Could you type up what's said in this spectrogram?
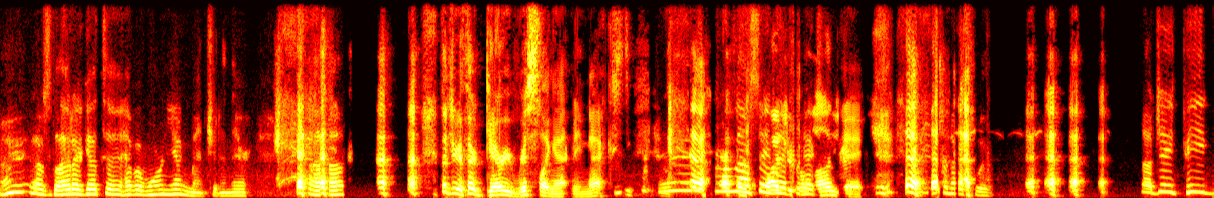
All right, I was glad I got to have a Warren Young mention in there. Uh, I thought you were going to throw Gary Rissling at me next. Eh, I'll say that for next, for next week. Now, JP,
